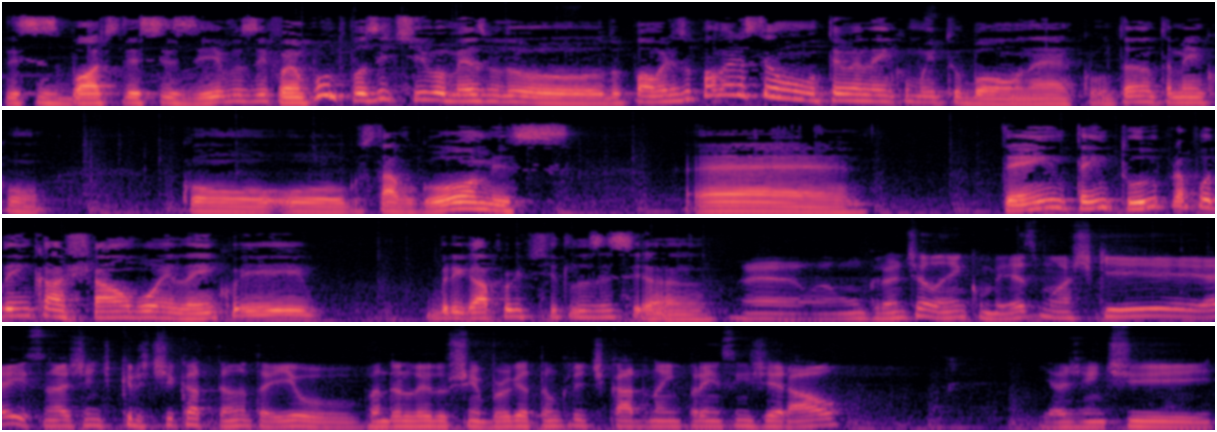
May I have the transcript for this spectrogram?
nesses botes decisivos e foi um ponto positivo mesmo do, do Palmeiras. O Palmeiras tem um, tem um elenco muito bom, né? Contando também com, com o Gustavo Gomes. É, tem, tem tudo para poder encaixar um bom elenco e brigar por títulos esse ano. É, é um grande elenco mesmo. Acho que é isso, né? A gente critica tanto aí, o Vanderlei Luxemburgo é tão criticado na imprensa em geral. E a gente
